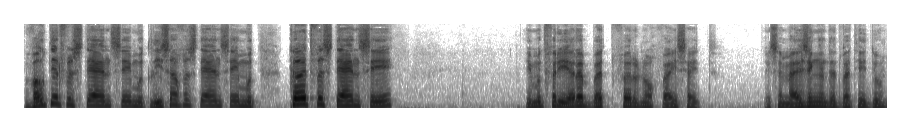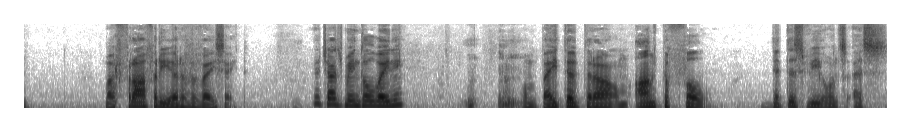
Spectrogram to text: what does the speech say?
Wouter verstaan sê, moet Lisa verstaan sê, moet Kurt verstaan sê. Jy moet vir die Here bid vir nog wysheid. It's amazing in dit wat jy doen. Maar vra vir die Here vir wysheid. Nie judgmental way nie. Om by te dra, om aan te vul. Dit is wie ons is.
